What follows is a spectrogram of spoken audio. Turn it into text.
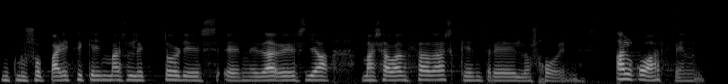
Incluso parece que hay más lectores en edades ya más avanzadas que entre los jóvenes. Algo hacen,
